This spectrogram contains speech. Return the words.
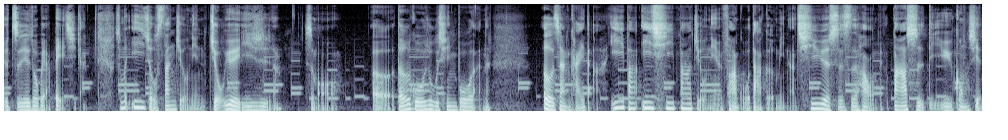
就直接都给它背起来。什么一九三九年九月一日啊，什么呃德国入侵波兰呢？二战开打，一八一七八九年法国大革命啊，七月十四号巴士底狱攻陷，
